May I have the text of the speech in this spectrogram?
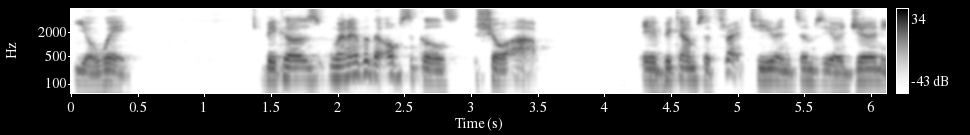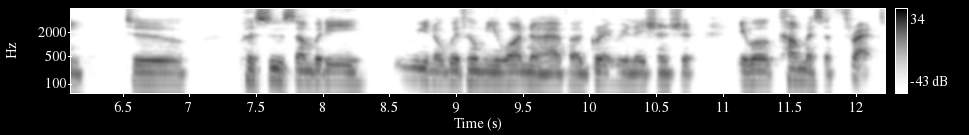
your way. Because whenever the obstacles show up, it becomes a threat to you in terms of your journey to pursue somebody you know with whom you want to have a great relationship. It will come as a threat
